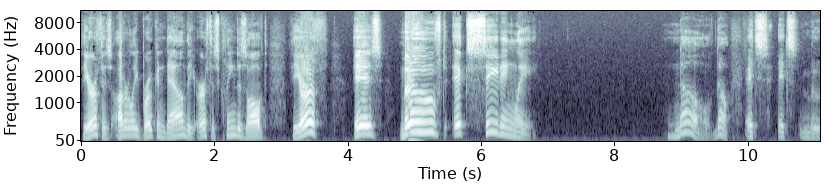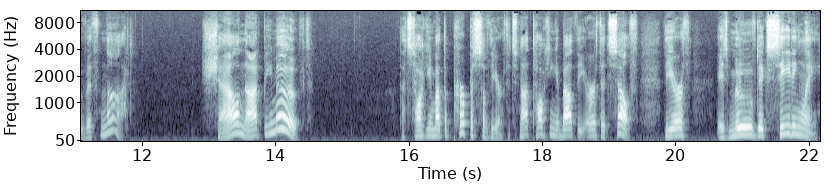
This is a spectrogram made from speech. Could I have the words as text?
The earth is utterly broken down, the earth is clean dissolved, the earth is moved exceedingly. No, no, it's it's moveth not. Shall not be moved. That's talking about the purpose of the earth. It's not talking about the earth itself. The earth is moved exceedingly.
